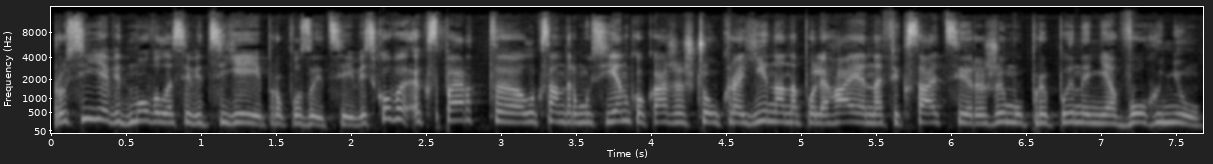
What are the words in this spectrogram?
Росія відмовилася від цієї пропозиції. Військовий експерт Олександр Мусієнко каже, що Україна наполягає на фіксації режиму припинення вогню.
